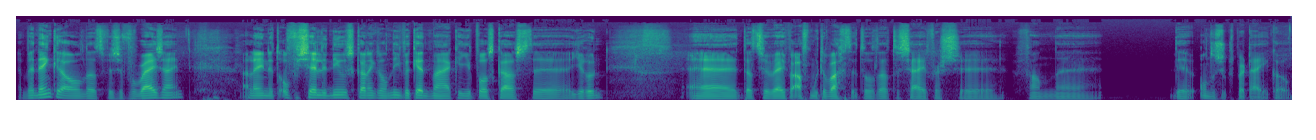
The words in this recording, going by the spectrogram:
we denken al dat we ze voorbij zijn. Alleen het officiële nieuws kan ik nog niet bekendmaken in je podcast, uh, Jeroen. Uh, dat ze even af moeten wachten totdat de cijfers van de onderzoekspartijen komen.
